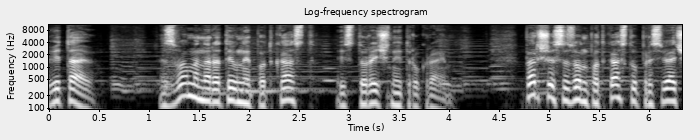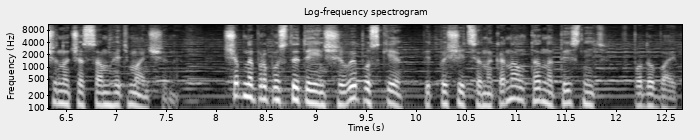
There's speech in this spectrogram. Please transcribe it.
Вітаю! З вами наративний подкаст Історичний Трукрайм. Перший сезон подкасту присвячено часам Гетьманщини. Щоб не пропустити інші випуски, підпишіться на канал та натисніть вподобайку.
